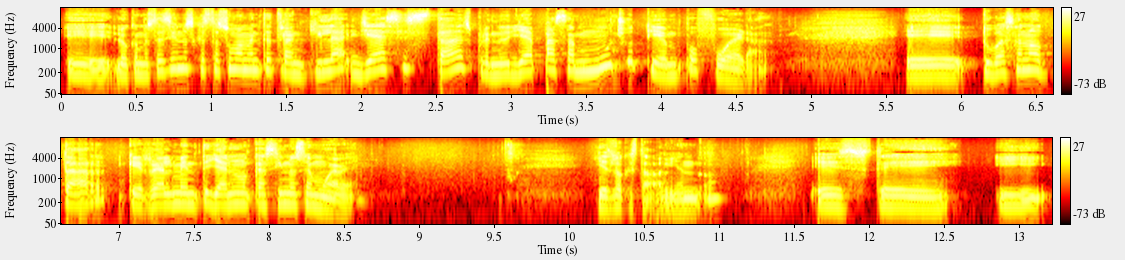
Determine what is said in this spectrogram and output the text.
eh, lo que me está diciendo es que está sumamente tranquila, ya se está desprendiendo, ya pasa mucho tiempo fuera. Eh, tú vas a notar que realmente ya no, casi no se mueve. Y es lo que estaba viendo. Este, y,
